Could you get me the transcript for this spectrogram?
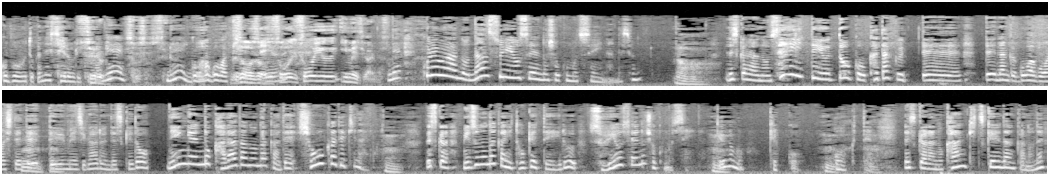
ごぼうとかねセロリとかね。そうそうねごわごわ系っていう、ね、そうそうそうそういうイメージがありますね、ね、これはあの軟水溶性の食物繊維なんですよね。あですからあの繊維っていうとこう硬くってでなんかゴワゴワしててっていうイメージがあるんですけど、うんうん、人間の体の中で消化できないもの、うん、ですから水の中に溶けている水溶性の食物繊維っていうのも結構多くて、ですからあの柑橘系なんかのね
